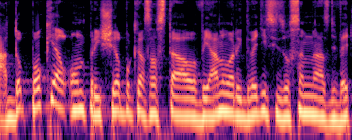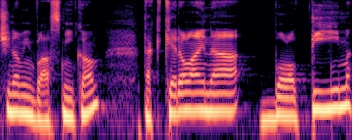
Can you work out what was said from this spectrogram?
A do, pokiaľ on prišiel, pokiaľ sa stal v januári 2018 väčšinovým vlastníkom, tak Carolina bol tým,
